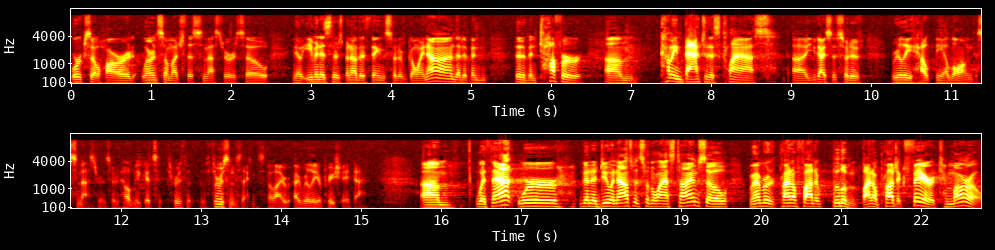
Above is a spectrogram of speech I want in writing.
work so hard, learn so much this semester. So you know, even as there's been other things sort of going on that have been, that have been tougher, um, coming back to this class, uh, you guys have sort of really helped me along this semester and sort of helped me get through, th through some things. So I, I really appreciate that. Um, with that, we're going to do announcements for the last time. So remember, final, final project fair tomorrow,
